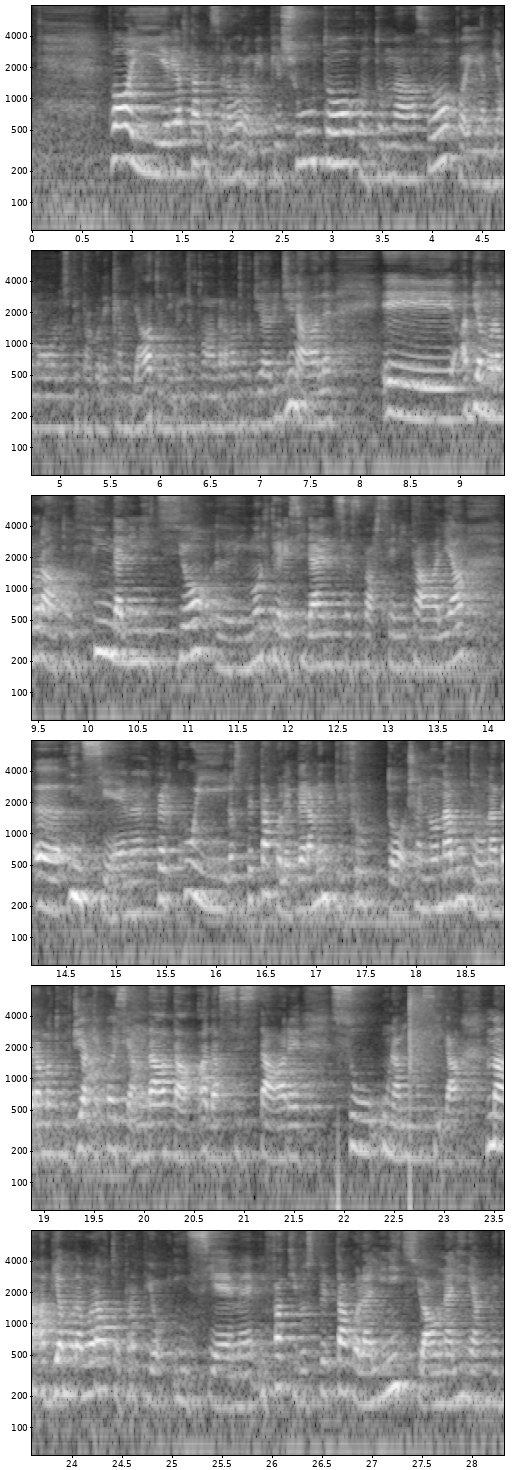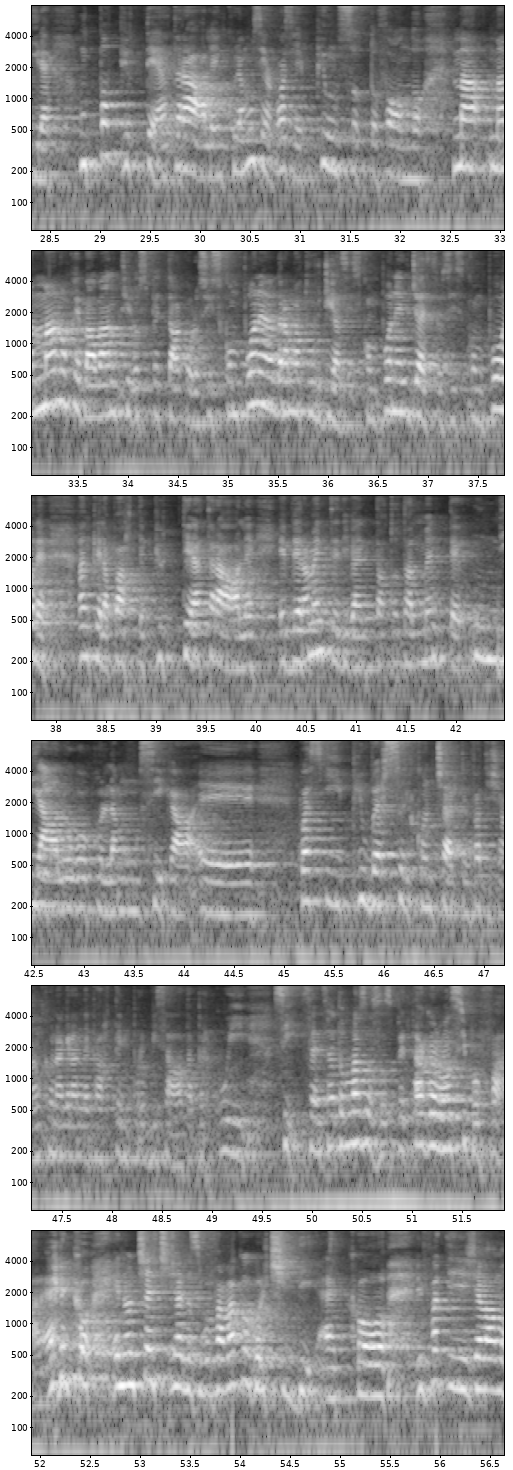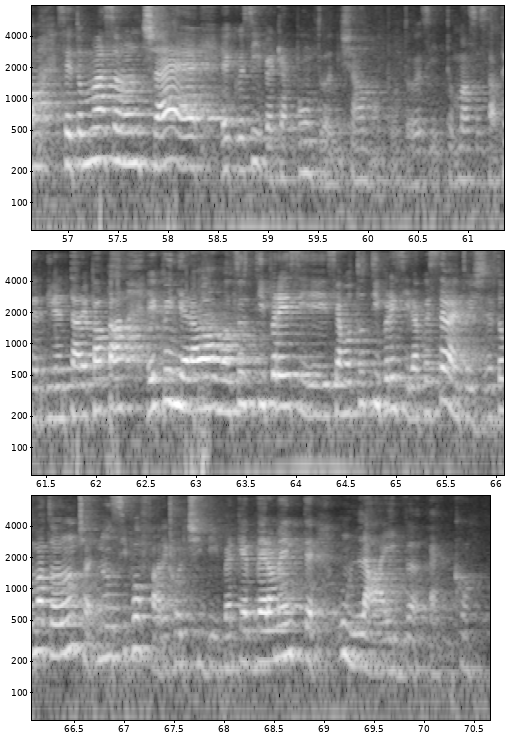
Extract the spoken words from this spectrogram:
Poi in realtà questo lavoro mi è piaciuto con Tommaso, poi abbiamo, lo spettacolo è cambiato, è diventato una drammaturgia originale e abbiamo lavorato fin dall'inizio eh, in molte residenze sparse in Italia eh, insieme, per cui lo spettacolo è veramente frutto, cioè non ha avuto una drammaturgia che poi sia andata ad assestare su una musica, ma abbiamo lavorato proprio insieme. Infatti lo spettacolo all'inizio ha una linea, come dire, un po' più teatrale in cui la musica musica quasi è più un sottofondo, ma man mano che va avanti lo spettacolo si scompone la drammaturgia, si scompone il gesto, si scompone anche la parte più teatrale e veramente diventa totalmente un dialogo con la musica. E quasi più verso il concerto, infatti c'è anche una grande parte improvvisata, per cui sì, senza Tommaso questo spettacolo non si può fare, ecco, e non c'è, cioè non si può fare manco col CD, ecco, infatti dicevamo se Tommaso non c'è è così perché appunto diciamo appunto così, Tommaso sta per diventare papà e quindi eravamo tutti presi, siamo tutti presi da questo evento, dice se Tommaso non c'è non si può fare col CD perché è veramente un live, ecco.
